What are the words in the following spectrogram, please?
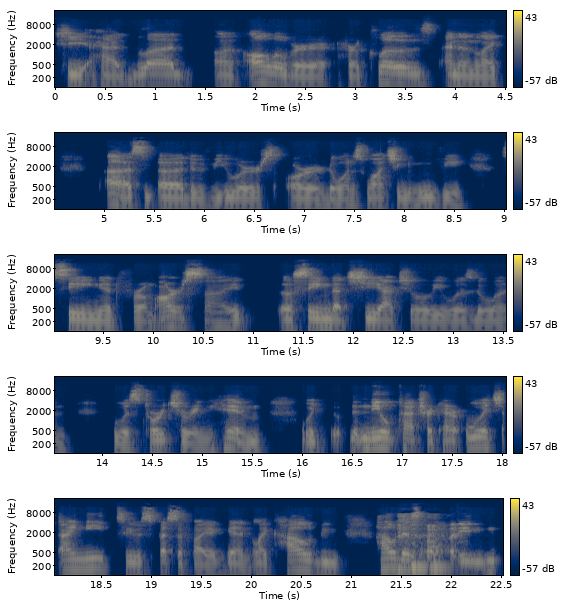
she had blood on, all over her clothes and then like us uh the viewers or the ones watching the movie seeing it from our side uh, seeing that she actually was the one who was torturing him with Neil Patrick Harris, which I need to specify again. Like, how do how does anybody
